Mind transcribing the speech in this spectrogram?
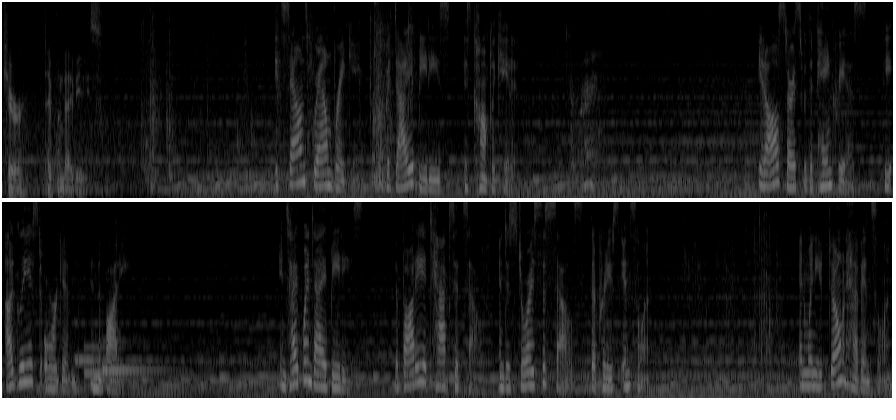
cure type 1 diabetes. It sounds groundbreaking, but diabetes is complicated. It all starts with the pancreas, the ugliest organ in the body. In type 1 diabetes, the body attacks itself and destroys the cells that produce insulin. And when you don't have insulin,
